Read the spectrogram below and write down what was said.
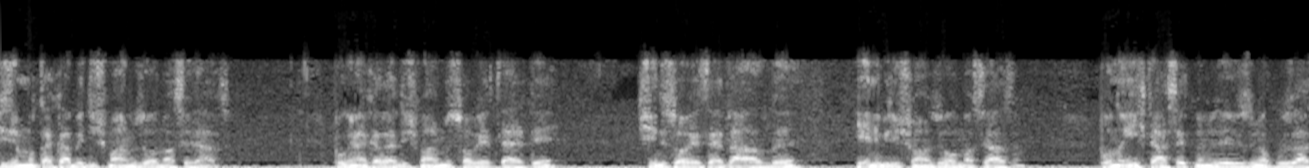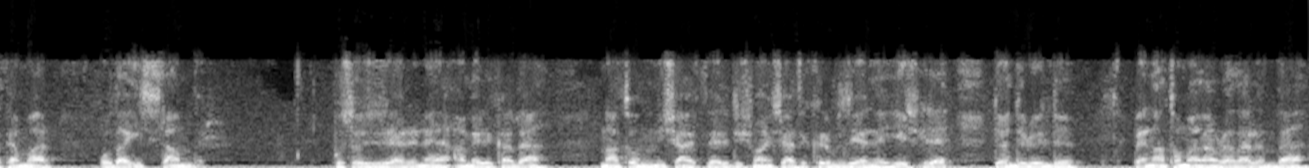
Bizim mutlaka bir düşmanımız olması lazım. Bugüne kadar düşmanımız Sovyetlerdi. Şimdi Sovyetler dağıldı. Yeni bir düşmanımız olması lazım. Bunu ihdas etmemize lüzum yok. Bu zaten var. O da İslam'dır. Bu söz üzerine Amerika'da NATO'nun işaretleri, düşman işareti kırmızı yerine yeşile döndürüldü ve NATO manevralarında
